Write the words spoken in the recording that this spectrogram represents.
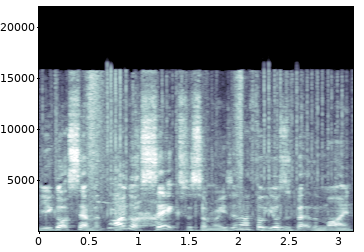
You got seventh. I got six for some reason. I thought yours was better than mine.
